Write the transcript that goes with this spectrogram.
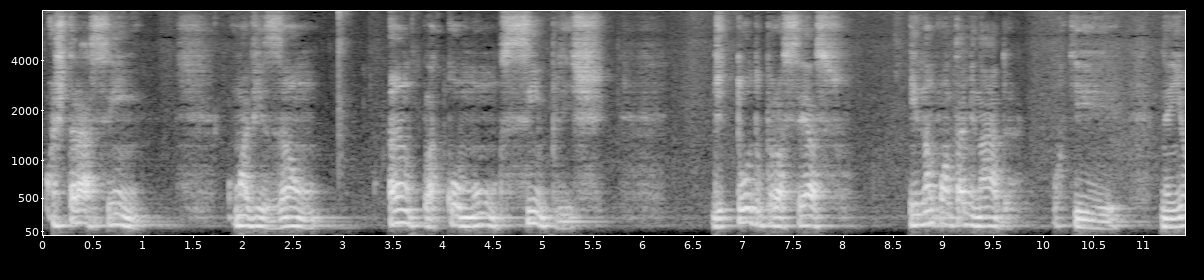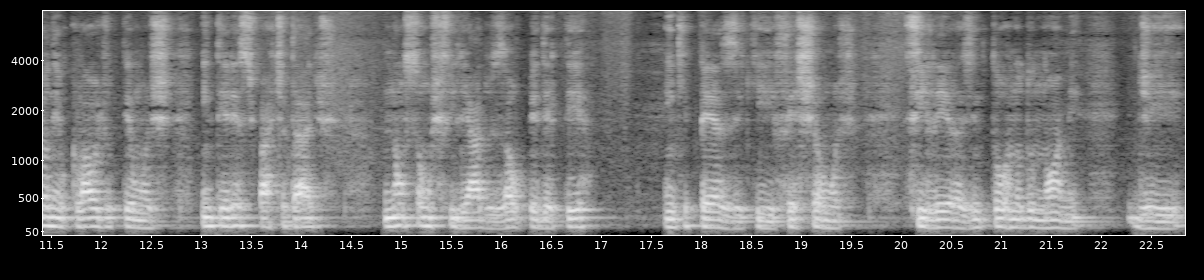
mostrar assim uma visão ampla, comum, simples de todo o processo e não contaminada, porque nem eu nem o Cláudio temos interesses partidários, não somos filiados ao PDT, em que pese que fechamos fileiras em torno do nome de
